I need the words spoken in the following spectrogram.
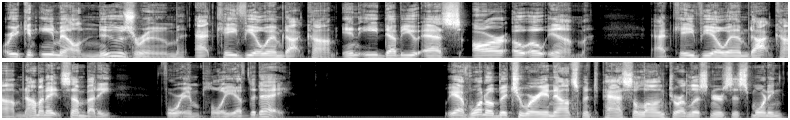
or you can email newsroom at kvom.com, N E W S R O O M, at kvom.com. Nominate somebody for Employee of the Day. We have one obituary announcement to pass along to our listeners this morning.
